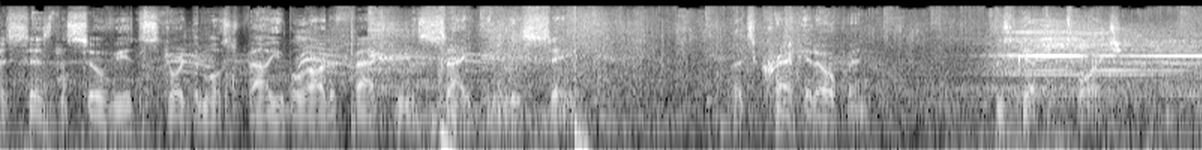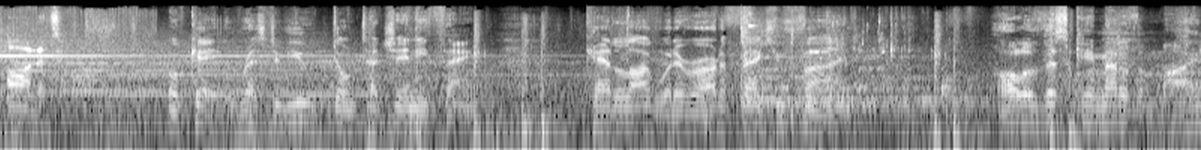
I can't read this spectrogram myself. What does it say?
Manifest says the Soviets stored the most valuable artifact from the site in this safe. Let's crack it open. Who's got the torch? On it. Okay, the rest of you, don't touch anything. Catalog whatever artifacts you find. All of this came out of the mine?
